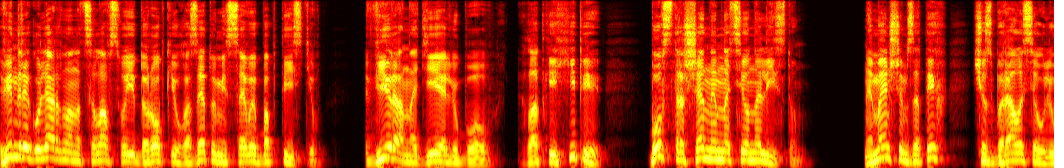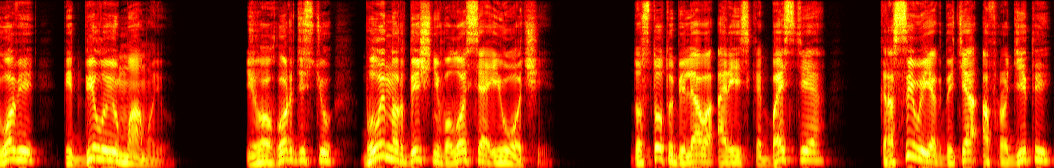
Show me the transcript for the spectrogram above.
Він регулярно надсилав свої доробки у газету місцевих баптистів Віра, надія, любов. Гладкий хіпі був страшенним націоналістом, не меншим за тих, що збиралися у Львові під білою мамою. Його гордістю були нордичні волосся і очі, достоту білява арійська бестія, красивий, як дитя Афродіти,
